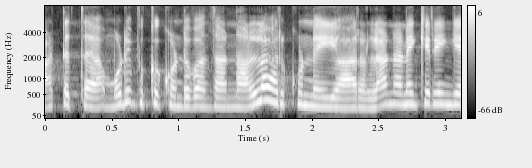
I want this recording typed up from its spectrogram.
ஆட்டத்தை முடிவுக்கு கொண்டு வந்தால் நல்லா இருக்கும்னு யாரெல்லாம் நினைக்கிறீங்க?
